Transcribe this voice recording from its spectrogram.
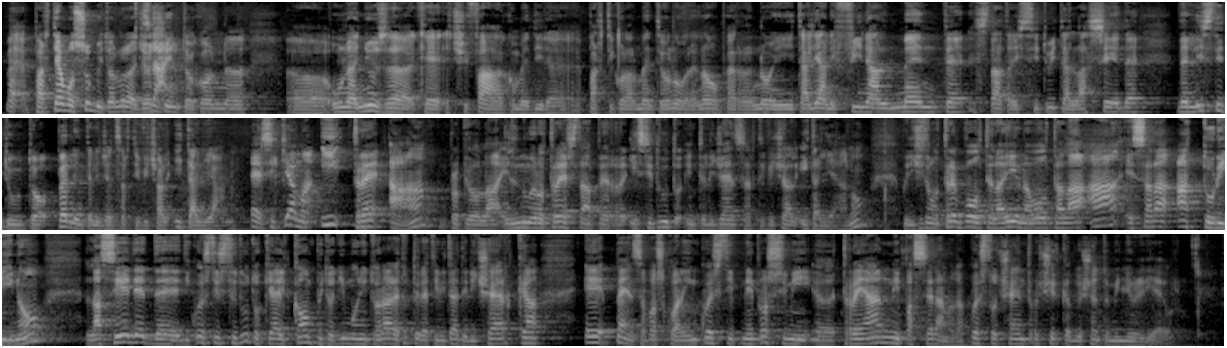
Beh, partiamo subito allora Giacinto con eh, una news che ci fa, come dire, particolarmente onore, no? Per noi italiani finalmente è stata istituita la sede dell'Istituto per l'intelligenza artificiale italiano. Eh, si chiama I3A, proprio la- il numero 3 sta per Istituto Intelligenza Artificiale Italiano, quindi ci sono tre volte la I, una volta la A e sarà a Torino la sede de- di questo istituto che ha il compito di monitorare tutte le attività di ricerca e pensa Pasquale, questi, nei prossimi eh, tre anni passeranno da questo centro circa 200 milioni di euro.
